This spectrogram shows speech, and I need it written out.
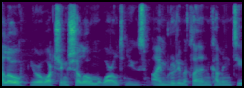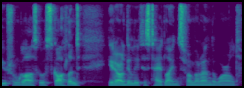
Hello, you are watching Shalom World News. I'm Rudy McLennan coming to you from Glasgow, Scotland. Here are the latest headlines from around the world.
